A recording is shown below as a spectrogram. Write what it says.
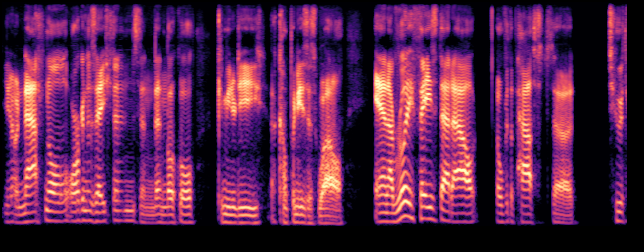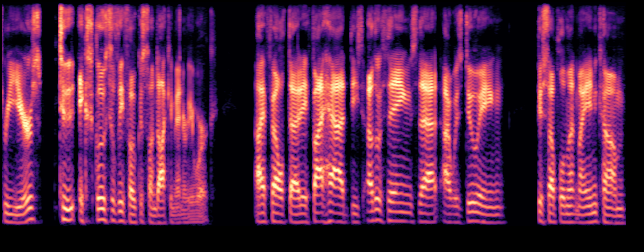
you know national organizations and then local community uh, companies as well. And I really phased that out over the past uh, two or three years to exclusively focus on documentary work. I felt that if I had these other things that I was doing to supplement my income,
